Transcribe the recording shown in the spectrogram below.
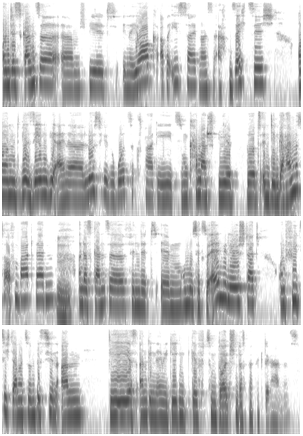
Und das Ganze ähm, spielt in New York, Upper East Side 1968. Und wir sehen, wie eine lustige Geburtstagsparty zum Kammerspiel wird, in dem Geheimnisse offenbart werden. Mhm. Und das Ganze findet im homosexuellen Milieu statt und fühlt sich damit so ein bisschen an wie das angenehme Gegengift zum Deutschen, das perfekte Geheimnis.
